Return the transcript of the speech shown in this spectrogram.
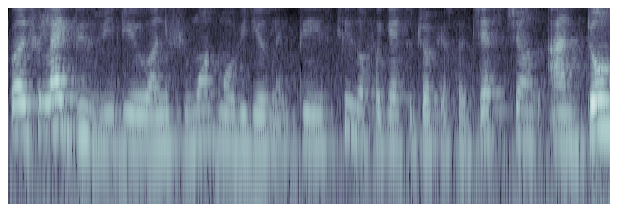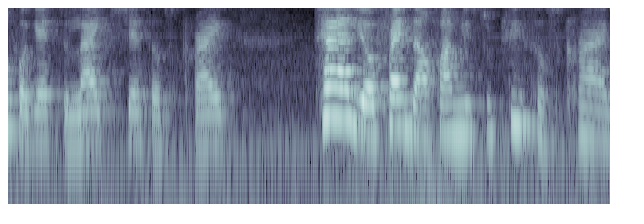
well if you like this video and if you want more videos like this please don't forget to drop your suggestions and don't forget to like share subscribe tell your friends and families to please subscribe.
